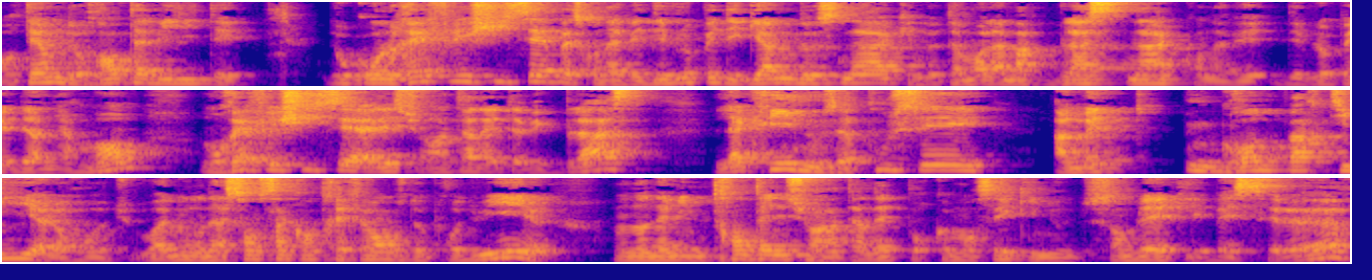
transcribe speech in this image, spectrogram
en termes de rentabilité. Donc on le réfléchissait parce qu'on avait développé des gammes de snacks, notamment la marque Blast Snack qu'on avait développé dernièrement. On réfléchissait à aller sur Internet avec Blast. La crise nous a poussé à mettre une grande partie. Alors tu vois, nous on a 150 références de produits. On en a mis une trentaine sur Internet pour commencer qui nous semblaient être les best-sellers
